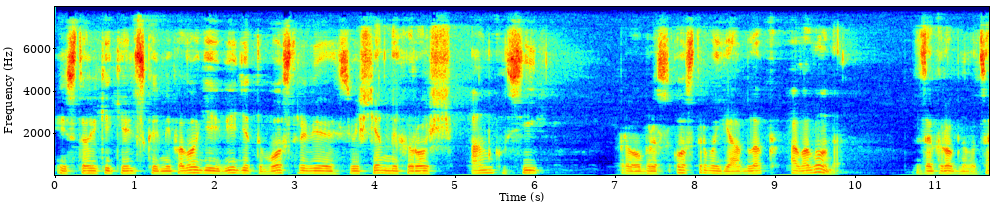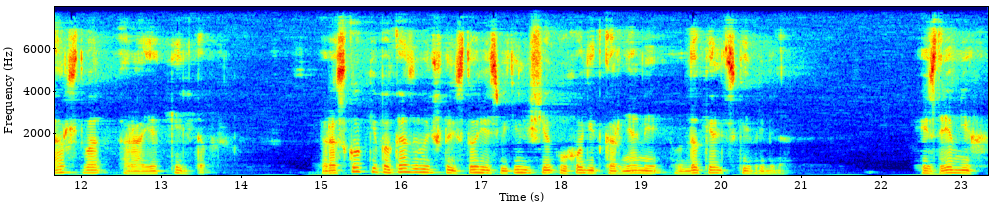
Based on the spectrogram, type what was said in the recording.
Историки кельтской мифологии видят в острове священных рощ Англси прообраз острова Яблок Авалона, загробного царства рая кельтов. Раскопки показывают, что история святилища уходит корнями в докельтские времена. Из древних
